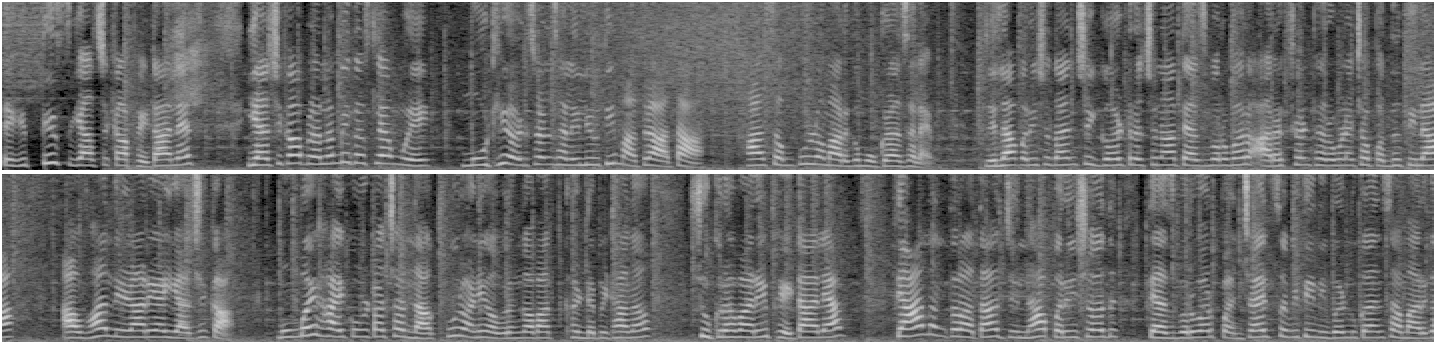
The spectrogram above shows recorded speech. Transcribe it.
तेहतीस याचिका फेटाळल्यात. याचिका प्रलंबित असल्यामुळे मोठी अडचण झालेली होती मात्र आता हा संपूर्ण मार्ग मोकळा झालाय. जिल्हा परिषदांची गट रचना त्याचबरोबर आरक्षण ठरवण्याच्या पद्धतीला आव्हान देणाऱ्या याचिका मुंबई हायकोर्टाच्या नागपूर आणि औरंगाबाद खंडपीठानं शुक्रवारी फेटाळल्या. त्यानंतर आता जिल्हा परिषद त्याचबरोबर पंचायत समिती निवडणुकांचा मार्ग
